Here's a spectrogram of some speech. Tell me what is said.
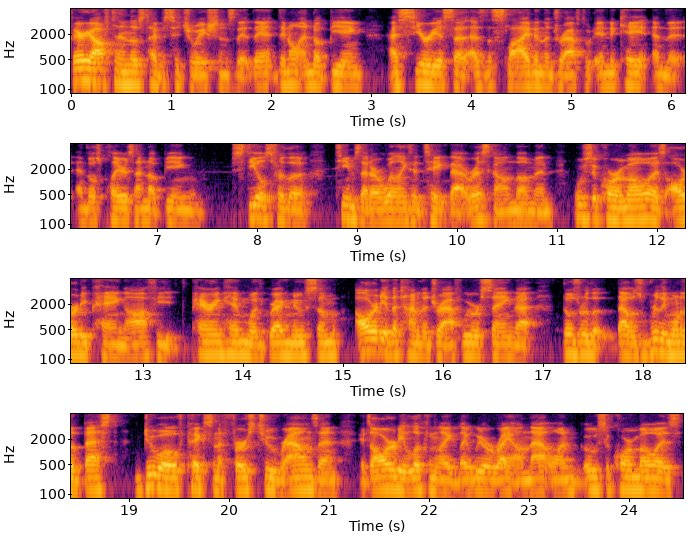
very often in those type of situations, they, they, they don't end up being as serious as, as the slide in the draft would indicate, and the, and those players end up being steals for the teams that are willing to take that risk on them. And Koramoah is already paying off. He pairing him with Greg Newsome already at the time of the draft. We were saying that those were the that was really one of the best duo of picks in the first two rounds, and it's already looking like like we were right on that one. Koramoah is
